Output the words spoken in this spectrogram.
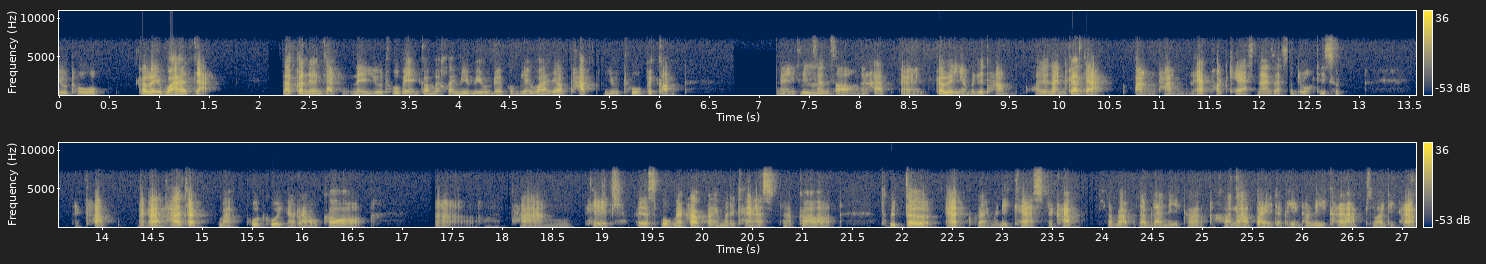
YouTube ก็เลยว่าจะ แล้วก็เนื่องจากใน YouTube เองก็ไม่ค่อยมีวิวด้วยผมเลยว่าจะพัก YouTube ไปก่อน ใน season อืมสองนะครับอ่าก็เลยยังไม่ได้ทำเพราะฉะนั้นก็จะฟังทางแอปพอดแคสต์น่าจะสะดวกที่สุดนะครับแล้วก็ถ้าจะมาพูดคุยกับเราก็อ่าทางเพจ Facebook นะครับ f l y m a n c a s t แล้วก็ Twitter at f l y m a n c a s t นะครับสำหรับสัปดาห์นี้ก็ขอลาไปแต่เพียงเท่านี้ครับ สวัสดีครับ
